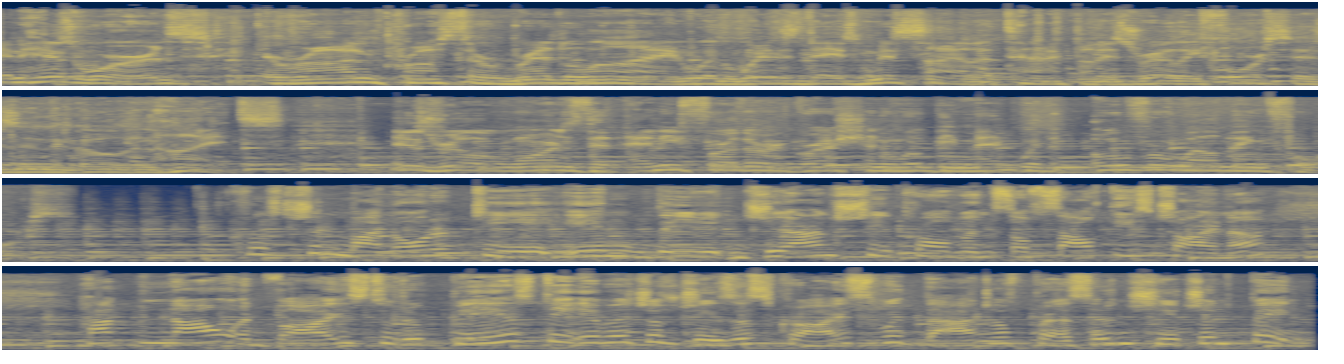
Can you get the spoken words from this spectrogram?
In his words, Iran crossed a red line with Wednesday's missile attack on Israeli forces in the Golan Heights. Israel warns that any further aggression will be met with overwhelming force. Christian minority in the Jiangxi province of southeast China have now advised to replace the image of Jesus Christ with that of President Xi Jinping.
